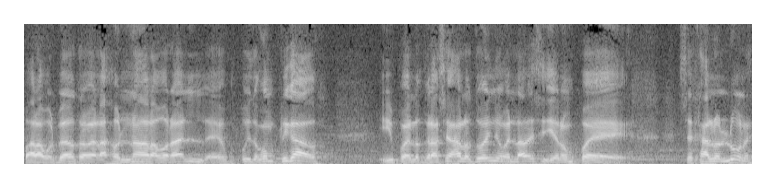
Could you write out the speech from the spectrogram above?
para volver otra vez a la jornada laboral es un poquito complicado. Y pues gracias a los dueños, ¿verdad? Decidieron pues cerrar los lunes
